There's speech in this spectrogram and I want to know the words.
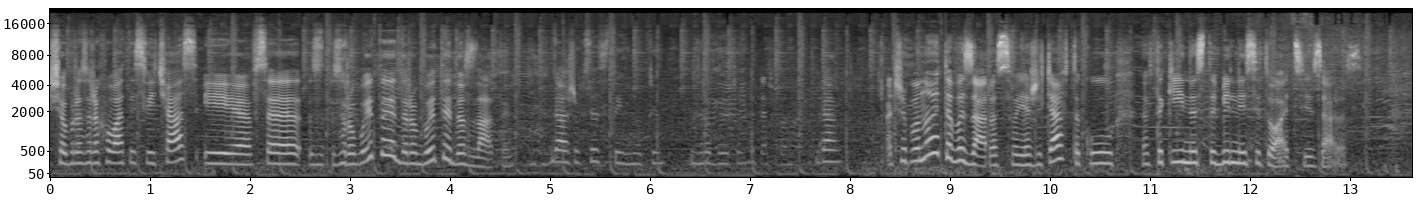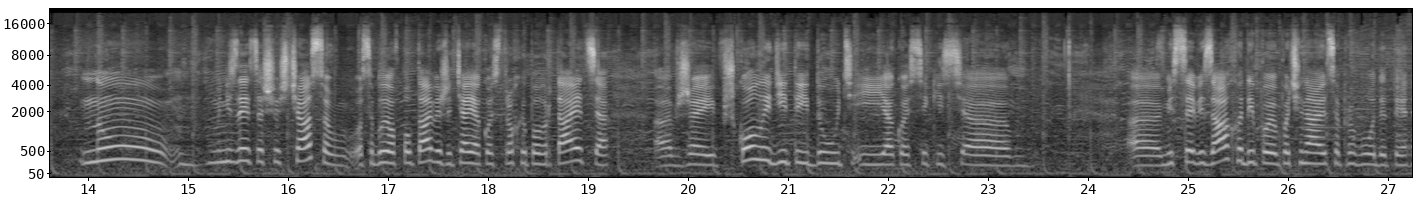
щоб розрахувати свій час і все з- зробити, доробити, доздати. Да, щоб все встигнути зробити. теж Да. А чи плануєте ви зараз своє життя в таку в такій нестабільній ситуації зараз? Ну, мені здається, що з часом, особливо в Полтаві, життя якось трохи повертається. Е, Вже і в школи діти йдуть, і якось якісь е, е, місцеві заходи починаються проводити.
